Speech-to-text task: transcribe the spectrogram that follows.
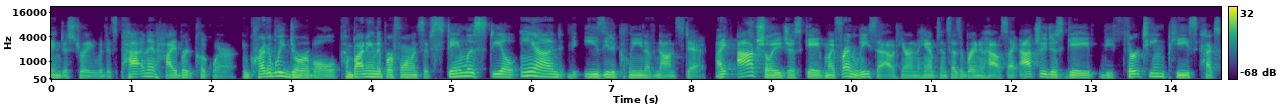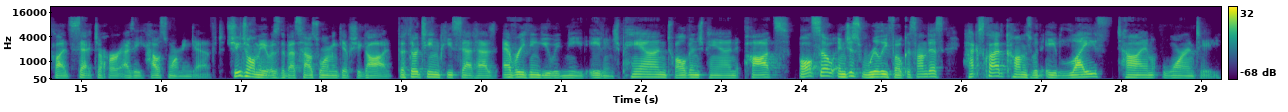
industry with its patented hybrid cookware, incredibly durable, combining the performance of stainless steel and the easy to clean of nonstick. I actually just gave my friend Lisa out here in the Hamptons has a brand new house. I actually just gave the 13 piece Hexclad set to her as a housewarming gift. She told me it was the best housewarming gift she got. The 13 piece set has everything you would need 8 inch pan, 12 inch pan, pots. Also, and just really focus on this, Hexclad comes with a lifetime warranty.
